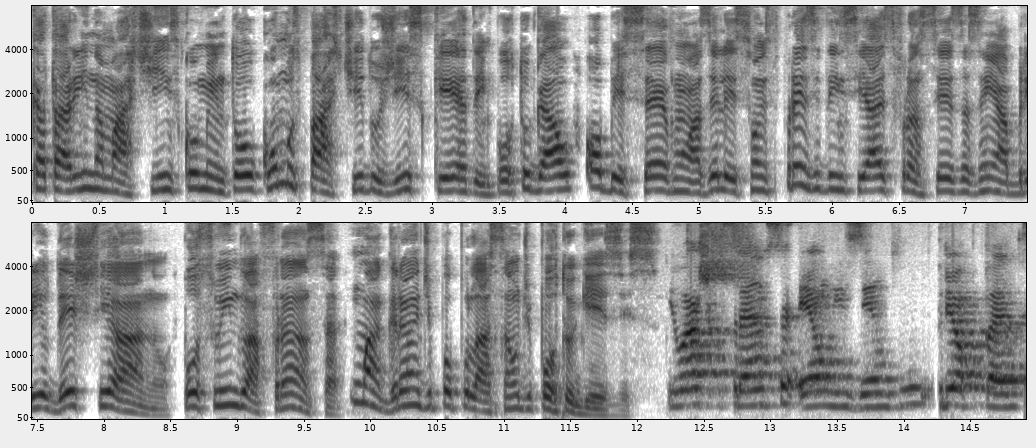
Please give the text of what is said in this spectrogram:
Catarina Martins comentou como os partidos de esquerda em Portugal observam as eleições presidenciais francesas em abril deste ano, possuindo a França uma grande população de portugueses. Eu acho que França é um exemplo preocupante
